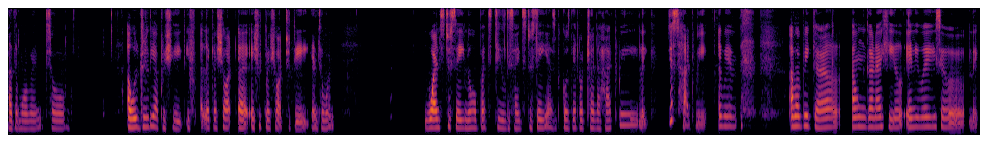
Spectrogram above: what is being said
at the moment. So I would really appreciate if like a shot, uh, I shoot my shot today and someone wants to say no but still decides to say yes because they're not trying to hurt me. Like just hurt me. I mean. I'm a big girl. I'm gonna heal anyway. So, like,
